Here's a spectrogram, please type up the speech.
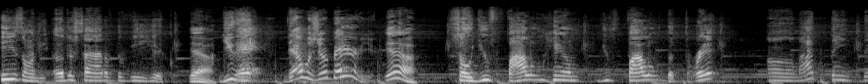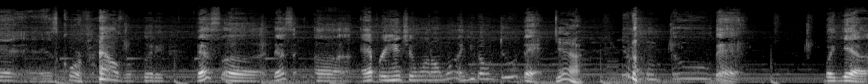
He's on the other side of the vehicle. Yeah. You had that was your barrier. Yeah. So you follow him, you follow the threat. Um, I think that, as Core Pounds would put it, that's uh that's uh apprehension one on one. You don't do that. Yeah. You don't do that. But yeah,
